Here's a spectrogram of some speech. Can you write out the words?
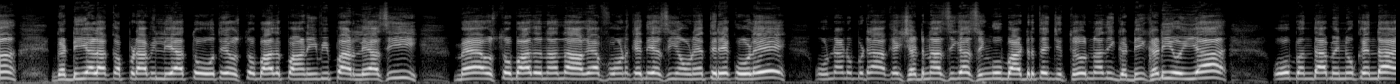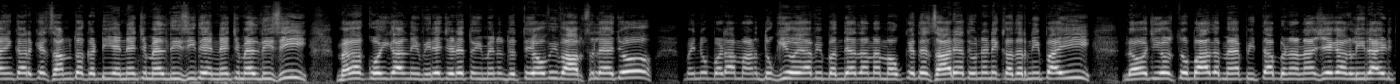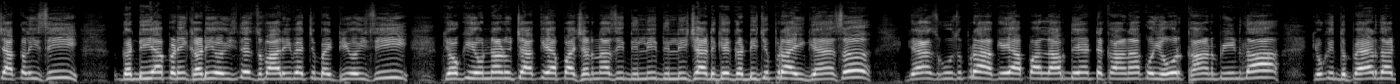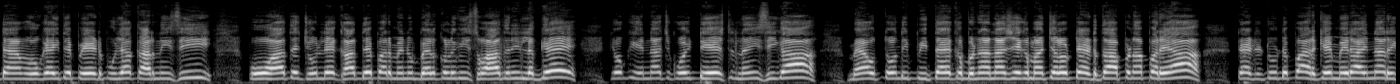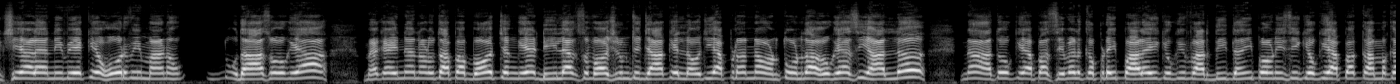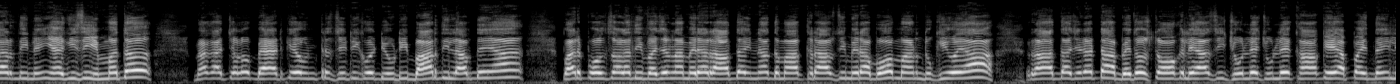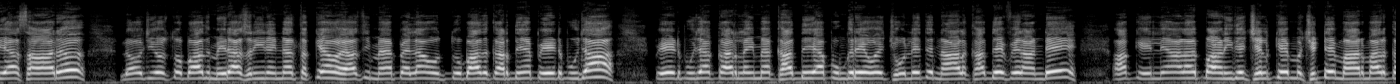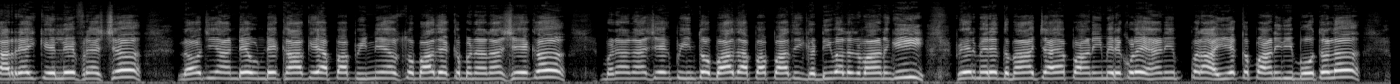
ਗੱਡੀ ਵਾਲਾ ਕੱਪੜਾ ਵੀ ਲਿਆ, ਧੋ ਤੇ ਉਸ ਤੋਂ ਬਾਅਦ ਪਾਣੀ ਵੀ ਭਰ ਲਿਆ ਸੀ। ਮੈਂ ਉਸ ਤੋਂ ਬਾਅਦ ਉਹਨਾਂ ਦਾ ਆ ਗਿਆ ਫੋਨ, ਕਹਿੰਦੇ ਅਸੀਂ ਆਉਣੇ ਤੇਰੇ ਕੋਲੇ। ਉਹਨਾਂ ਨੂੰ ਬਿਠਾ ਕੇ ਛੱਡਣਾ ਸੀਗਾ ਸਿੰਘੂ ਬਾਰਡਰ ਤੇ, ਜਿੱਥੇ ਉਹਨਾਂ ਦੀ ਗੱਡੀ ਖੜੀ ਹੋਈ ਆ। ਉਹ ਬੰਦਾ ਮੈਨੂੰ ਕਹਿੰਦਾ, ਐਂ ਕਰਕੇ ਸਾਨੂੰ ਤਾਂ ਗੱਡੀ ਇੰਨੇ ਚ ਮਿਲਦੀ ਸੀ ਤੇ ਇੰਨੇ ਚ ਮਿਲਦੀ ਸੀ। ਮੈਂ ਕਿਹਾ, ਕੋਈ ਗੱਲ ਨਹੀਂ ਵੀਰੇ, ਜਿਹੜੇ ਤੁਸੀਂ ਮੈਨੂੰ ਦਿੱਤੇ ਉਹ ਵੀ ਵਾਪਸ ਲੈ ਜਾਓ। ਮੈਨੂੰ ਬੜਾ ਮਨ ਦੁਖੀ ਹੋਇਆ ਵੀ ਬੰਦਿਆਂ ਦਾ ਮੈਂ ਮੌਕੇ ਤੇ ਸਾਰਿਆਂ ਤੇ ਉਹਨਾਂ ਨੇ ਕਦਰ ਨਹੀਂ ਪਾਈ। ਲਓ ਜੀ, ਉਸ ਤੋਂ ਬਾਅਦ ਮੈਂ ਪੀਤਾ ਬਨਾਨਾ ਸ਼ੇਕ, ਅਗਲੀ ਰਾਈਡ ਚੱਕ ਲਈ ਸੀ। ਗੱਡੀ ਆਪਣੀ ਖੜੀ ਹੋਈ ਸੀ ਤੇ ਸਵਾਰੀ ਵਿੱਚ ਬੈਠੀ ਹੋਈ ਸੀ। ਕਿਉਂਕਿ ਉਹਨਾਂ ਨੂੰ ਚੱਕ ਕੇ ਆਪਾਂ ਛੱਡਣਾ ਸੀ, ਦਿੱਲੀ ਦਿੱਲੀ ਛੱਡ ਕੇ ਗੱਡੀ 'ਚ ਭਰਾਈ ਗੈਸ। ਗੈਸ ਗੂਸ ਭਰਾ ਕੇ ਆਪਾਂ ਲੱਭਦੇ ਆ, ਟਿਕਾਣਾ ਕੋਈ ਹੋਰ ਖਾਣ ਪੀਣ ਦਾ। ਕਿਉਂਕਿ ਦੁਪਹਿਰ ਦਾ ਟਾਈਮ ਹੋ ਗਿਆ ਸੀ ਤੇ ਪੇਟ ਪੂਜਾ ਕਰਨੀ ਸੀ। ਪੋਹਾ ਤੇ ਛੋਲੇ ਖਾਦੇ ਪਰ ਮੈਨੂੰ ਬਿਲਕੁਲ ਵੀ ਸਵਾਦ ਨਹੀਂ ਲੱਗੇ, ਕਿਉਂਕਿ ਇਹਨਾਂ 'ਚ ਕੋਈ ਟੇਸਟ ਨਹੀਂ ਸੀਗਾ। ਮੈਂ ਉੱਤੋਂ ਦੀ ਪੀਤਾ ਇੱਕ ਬਨਾਨਾ ਸ਼ੇਕ ਮੈਂ ਚਲੋ ਢਿੱਡ ਤਾਂ ਆਪਣਾ ਭਰਿਆ। ਢਿੱਡ ਟੁੱਡ ਭਰ ਕੇ ਮੇਰਾ ਇਹਨਾਂ ਰਿਕਸ਼ੇ ਵਾਲਿਆਂ ਨੇ ਵੇਖ ਕੇ ਹੋਰ ਵੀ ਮਨ ਉਦਾਸ ਹੋ ਗਿਆ। ਮੈਂ ਕਿਹਾ ਇਹਨਾਂ ਨਾਲੋਂ ਤਾਂ ਆਪਾਂ ਬਹੁਤ ਚੰਗੇ ਆ, ਡੀਲਕਸ ਵਾਸ਼ਰੂਮ 'ਚ ਜਾ ਕੇ ਲਓ ਜੀ, ਆਪਣਾ ਨਹਾਉਣ ਧੋਣ ਦਾ ਹੋ ਗਿਆ ਸੀ ਹੱਲ। ਨਹਾ ਧੋ ਕੇ ਆਪਾਂ ਸਿਵਲ ਕੱਪੜੇ ਹੀ ਪਾ ਲਏ, ਕਿਉਂਕਿ ਵਰਦੀ ਨਹੀਂ ਪਾਉਣੀ ਸੀ, ਕਿਉਂਕਿ ਆਪਾਂ ਕੰਮ ਕਰਨ ਦੀ ਨਹੀਂ ਹੈਗੀ ਸੀ ਹਿੰਮਤ। ਮੈਂ ਕਿਹਾ ਚਲੋ ਬੈਠ ਕੇ ਇੰਟਰਸਿਟੀ ਕੋਈ ਡਿਊਟੀ ਬਾਹਰ ਦੀ ਲੱਭਦੇ ਆ, ਪਰ ਪੁਲਿਸ ਵਾਲਿਆਂ ਦੀ ਵਜ੍ਹਾ ਨਾਲ ਮੇਰਾ ਰਾਤ ਦਾ ਇੰਨਾ ਦਿਮਾਗ ਖਰਾਬ ਸੀ, ਮੇਰਾ ਬਹੁਤ ਮਨ ਦੁਖੀ ਹੋਇਆ। ਰਾਤ ਦਾ ਜਿਹੜਾ ਢਾਬੇ ਤੋਂ ਸਟਾਕ ਲਿਆ ਸੀ, ਛੋਲੇ ਛੁੱਲੇ ਖਾ ਕੇ ਆਪਾਂ ਇਦਾਂ ਹੀ ਲਿਆ ਸਾਰ। ਲਓ ਜੀ, ਉਸ ਤੋਂ ਬਾਅਦ ਮੇਰਾ ਸਰੀਰ ਇੰਨਾ ਤੱਕਿਆ ਹੋਇਆ ਸੀ, ਮੈਂ ਪਹਿਲਾਂ ਉਸ ਤੋਂ ਬਾਅਦ ਕਰਦੇ ਆ, ਪੇਟ ਪੂਜਾ, ਪੇਟ ਪੂਜਾ ਕਰ ਲਈ, ਮੈਂ ਖਾਦੇ ਆ ਪੁੰਗਰੇ ਹੋਏ ਛੋਲੇ ਤੇ ਨਾਲ ਖਾਦੇ ਫਿਰ ਆਂਡੇ। ਆ ਕੇਲਿਆਂ ਵਾਲਾ ਪਾਣੀ ਦੇ ਛਿਲਕੇ ਛਿੱਟੇ ਮਾਰ-ਮਾਰ ਕਰ ਰਿਹਾ ਹੀ ਕੇਲੇ ਫਰੈਸ਼। ਲਓ ਜੀ, ਆਂਡੇ ਉੰਡੇ ਖਾ ਕੇ ਆਪਾਂ ਪੀਨੇ ਆ, ਉਸ ਤੋਂ ਬਾਅਦ ਇੱਕ ਬਨਾਨਾ ਸ਼ੇਕ। ਬਨਾਨਾ ਸ਼ੇਕ ਪੀਣ ਤੋਂ ਬਾਅਦ ਆਪਾਂ ਪਾਤੀ ਗੱਡੀ ਵੱਲ ਰਵਾਨਗੀ। ਫਿਰ ਮੇਰੇ ਦਿਮਾਗ 'ਚ ਆਇਆ ਪਾਣੀ ਮੇਰੇ ਕੋਲੇ ਹੈ ਨਹੀਂ ਭਰਾਈ ਇੱਕ ਪਾਣੀ ਦੀ ਬੋਤਲ।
